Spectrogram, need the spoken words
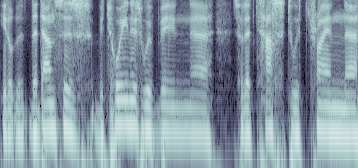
you know, the, the dancers between us, we've been uh, sort of tasked with trying. Uh,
